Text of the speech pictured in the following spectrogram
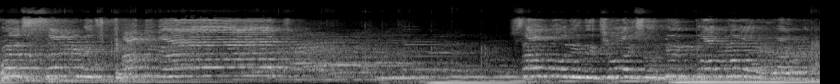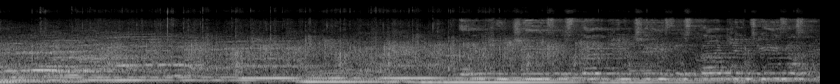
We're saying it's coming out. Somebody rejoice and give God glory right now. Thank you, Jesus. Thank you, Jesus. Thank you, Jesus.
